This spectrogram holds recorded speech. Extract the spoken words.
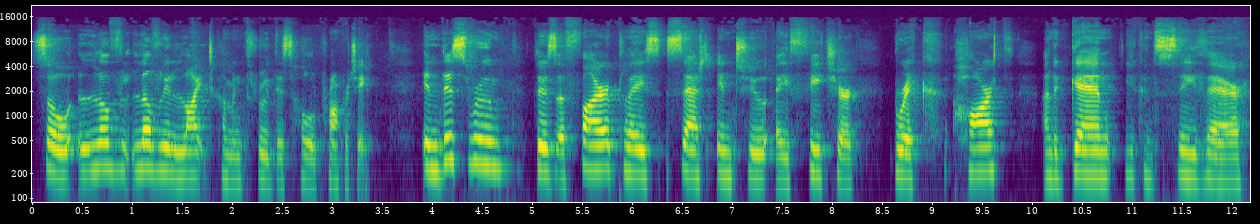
so lovely, lovely light coming through this whole property. In this room, there's a fireplace set into a feature brick hearth. And again, you can see there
